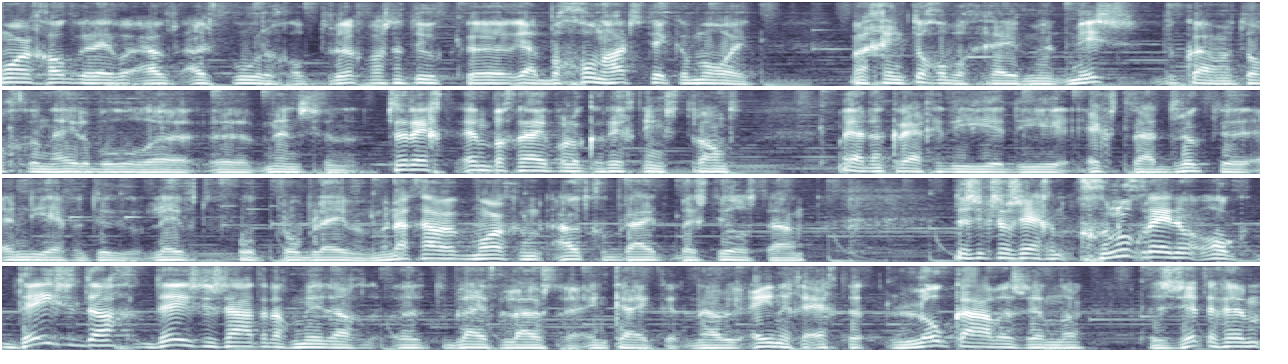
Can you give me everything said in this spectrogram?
morgen ook weer even uit- uitvoerig op terug. Was natuurlijk, eh, ja, het begon hartstikke mooi, maar ging toch op een gegeven moment mis. Toen kwamen toch een heleboel mensen terecht en begrijpelijk richting strand. Maar ja, dan krijg je die, die extra drukte en die heeft natuurlijk, levert voor problemen. Maar daar gaan we morgen uitgebreid bij stilstaan. Dus ik zou zeggen, genoeg reden om ook deze dag, deze zaterdagmiddag... te blijven luisteren en kijken naar uw enige echte lokale zender... ZFM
